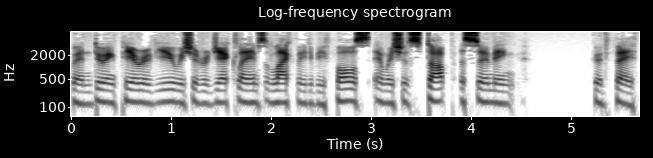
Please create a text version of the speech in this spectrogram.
When doing peer review, we should reject claims that are likely to be false, and we should stop assuming good faith.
